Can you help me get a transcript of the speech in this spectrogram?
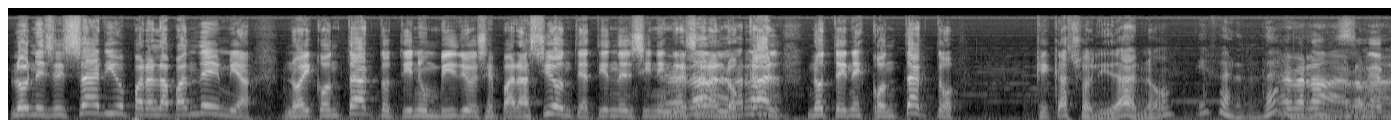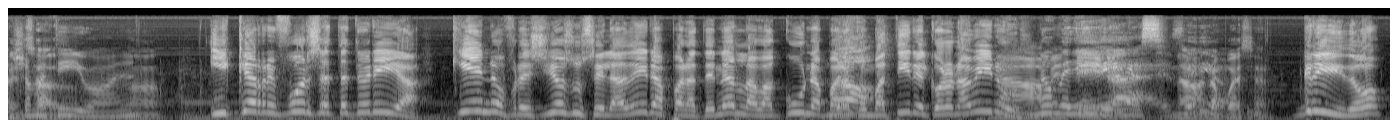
lo necesario para la pandemia. No hay contacto, tiene un vidrio de separación, te atienden sin Es ingresar verdad, al local, verdad. no tenés contacto. Qué casualidad, ¿no? Es verdad. Es verdad, es verdad. Llamativo, ¿eh? No. ¿Y qué refuerza esta teoría? ¿Quién ofreció sus heladeras para tener la vacuna para No. combatir el coronavirus? No, No me digas. ¿En No, no puede ser. Grido,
